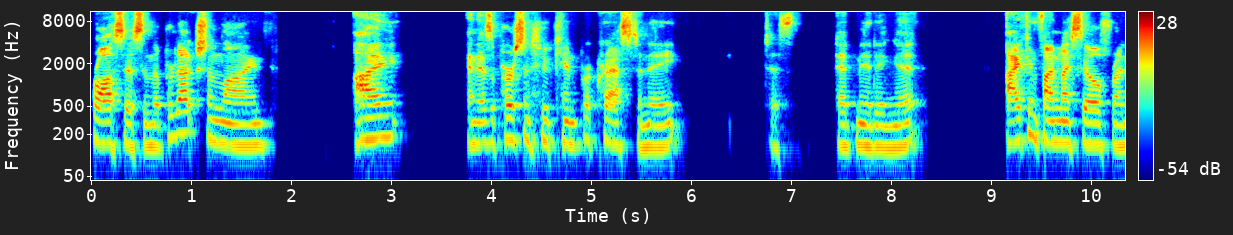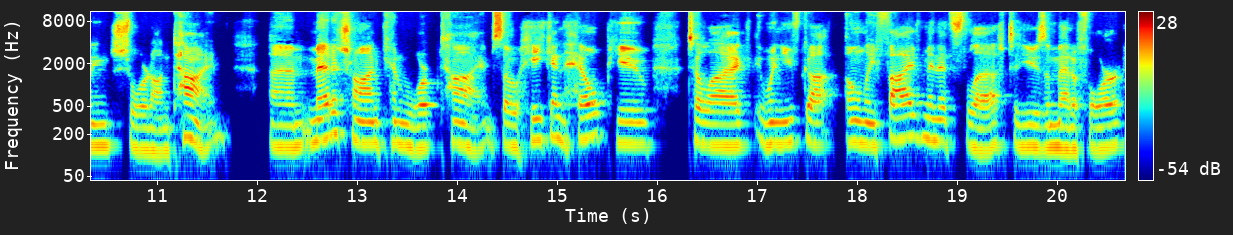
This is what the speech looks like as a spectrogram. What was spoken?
process in the production line. I, and as a person who can procrastinate, just admitting it, I can find myself running short on time. Um, Metatron can warp time. So he can help you to like when you've got only five minutes left, to use a metaphor,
